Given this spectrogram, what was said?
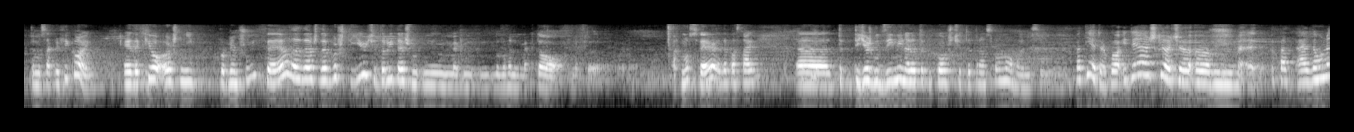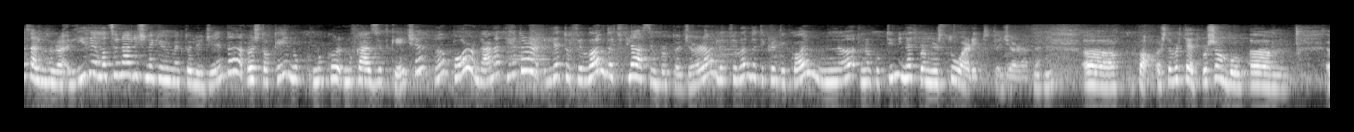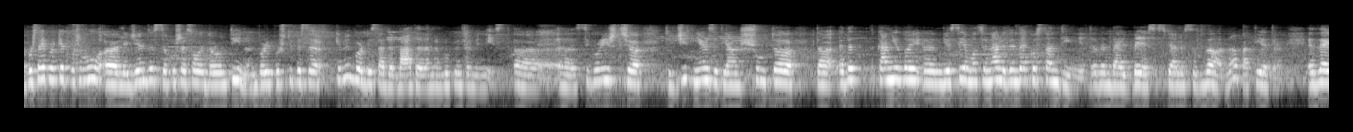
të më sakrifikojnë. Edhe kjo është një problem shumë i thellë edhe është dhe vështirë që të rritesh me, domethënë me këto, me këtë atmosferë edhe pastaj të, të gjesh guximin edhe të kërkosh që të transformohen si Patjetër, po ideja është kjo që um, pa, edhe unë e thashë, domethënë, lidhja emocionale që ne kemi me këto legjenda është ok, nuk, nuk, nuk ka asgjë të keqe, ë, por nga ana tjetër le të fillojmë dhe të flasim për këto gjëra, le të fillojmë dhe t'i kritikojmë në në kuptimin e të përmirësuarit të gjërave. Ëh, mm -hmm. uh, po, është e vërtetë. Për shembull, ëh, um, E për sa i përket për shembull legjendës se kush e solli Doruntinën, bëri përshtypje se kemi bërë disa debate edhe me grupin feminist. Ë uh, sigurisht që të gjithë njerëzit janë shumë të, të edhe kanë një lloj ndjesie emocionale edhe ndaj Konstantinit, edhe ndaj besës, fjalës së dhënë, patjetër. Edhe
